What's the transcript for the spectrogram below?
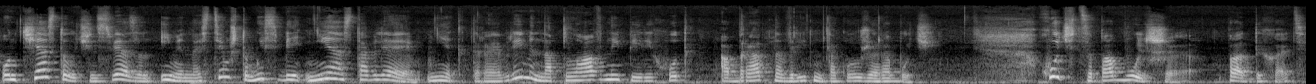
он часто очень связан именно с тем, что мы себе не оставляем некоторое время на плавный переход обратно в ритм такой уже рабочий. Хочется побольше поотдыхать.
